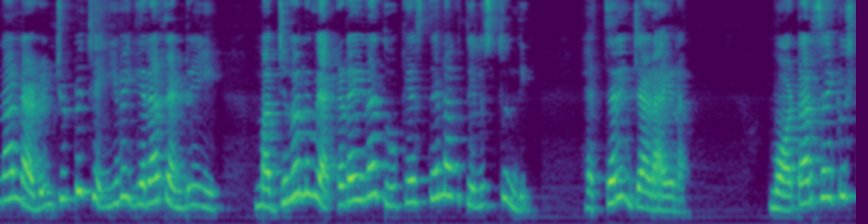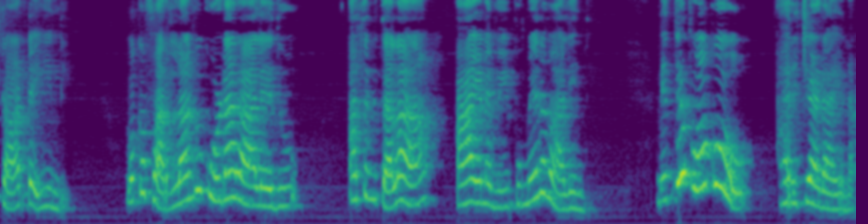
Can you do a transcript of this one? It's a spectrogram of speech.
నా నడుం చుట్టూ చెయ్యి వెగిరా తండ్రి. మధ్యలో నువ్వు ఎక్కడైనా దూకేస్తే నాకు తెలుస్తుంది హెచ్చరించాడు ఆయన. మోటార్ సైకిల్ స్టార్ట్ అయ్యింది. ఒక ఫర్లాంగు కూడా రాలేదు. అతని తల ఆయన వీపు మీద వాలింది. నిద్రపోకు అరిచాడు ఆయన.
